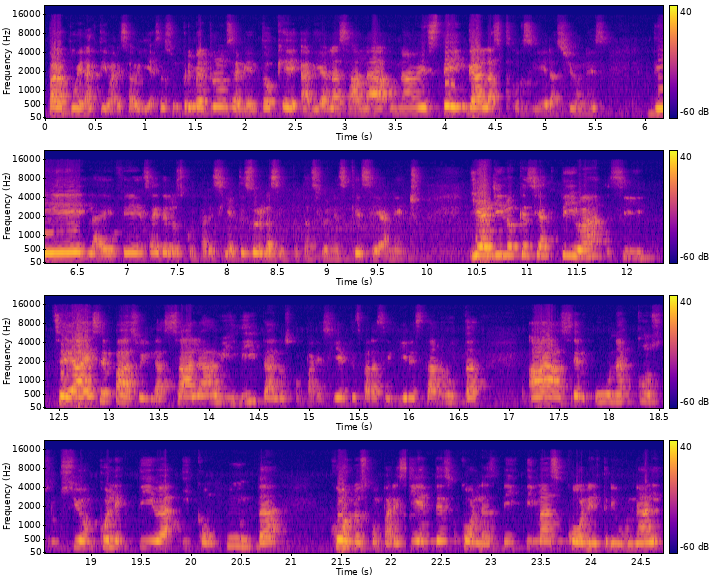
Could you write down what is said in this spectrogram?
para poder activar esa vía. Ese es un primer pronunciamiento que haría la sala una vez tenga las consideraciones de la defensa y de los comparecientes sobre las imputaciones que se han hecho. Y allí lo que se activa, si se da ese paso y la sala habilita a los comparecientes para seguir esta ruta, a hacer una construcción colectiva y conjunta con los comparecientes, con las víctimas, con el tribunal,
